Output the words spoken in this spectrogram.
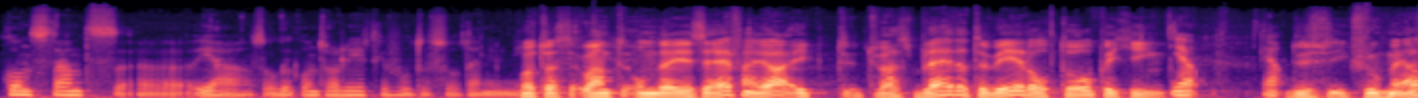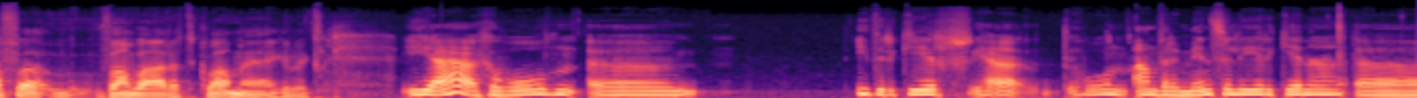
constant uh, ja, zo gecontroleerd gevoeld of zo. Dat nu niet. Want, was, want omdat je zei van, ja, ik het was blij dat de wereld open ging. Ja. Ja. Dus ik vroeg me af van waar het kwam eigenlijk. Ja, gewoon uh, iedere keer ja, gewoon andere mensen leren kennen. Uh,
